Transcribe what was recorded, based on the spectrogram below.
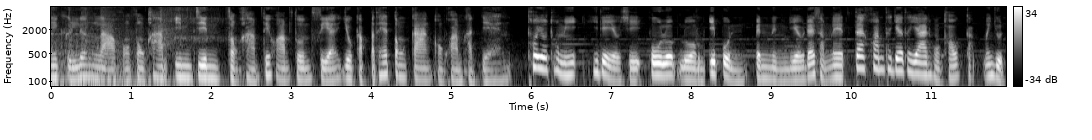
นี่คือเรื่องราวของสงครามอิมจิน สงครามที่ความสูญเสียอยู่กับประเทศตรงกลางของความขัดแย้ง โทโยโทมิฮิเดโยชิผู้รวบรวมญี่ปุ่นเป็นหนึ่งเดียวได้สำเร็จ แต่ความทะเยอทะยานของเขากลับไม่หยุด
